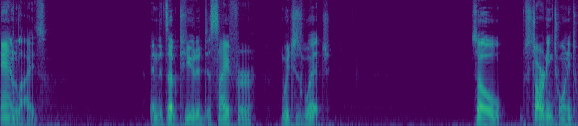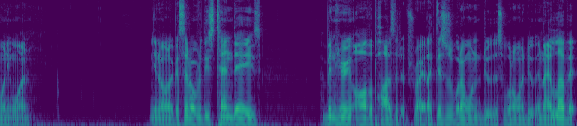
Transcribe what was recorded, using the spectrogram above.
and lies. And it's up to you to decipher which is which. So, starting 2021, you know, like I said, over these 10 days, I've been hearing all the positives, right? Like, this is what I want to do. This is what I want to do. And I love it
